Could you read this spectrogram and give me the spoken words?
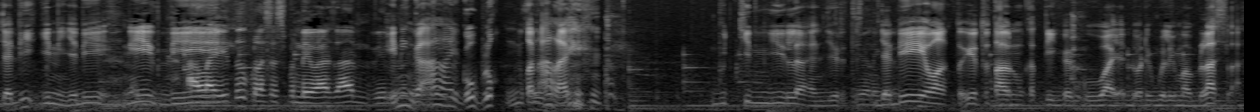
Jadi gini, jadi ini di alay itu proses pendewasaan Vin. ini nggak alay, goblok bukan Iya. alay. Bucin gila anjir. Terus jadi waktu itu tahun ketiga gua ya 2015 lah.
